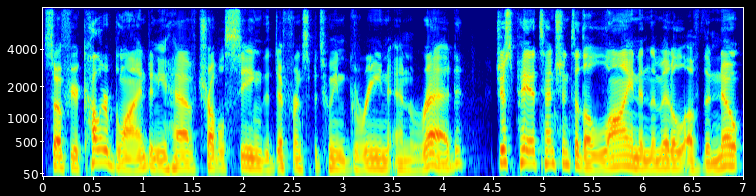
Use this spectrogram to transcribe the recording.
So if you're colorblind and you have trouble seeing the difference between green and red, just pay attention to the line in the middle of the note,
